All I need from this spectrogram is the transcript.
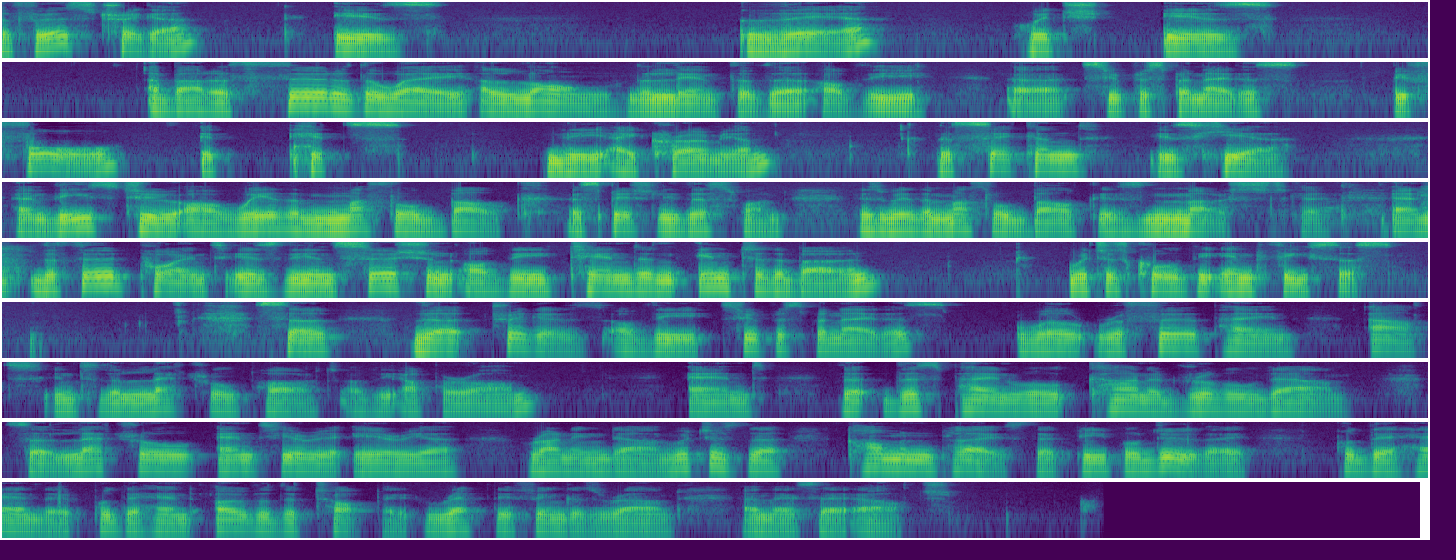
The first trigger is there, which is about a third of the way along the length of the of the uh, supraspinatus before it hits the acromion. The second is here. And these two are where the muscle bulk, especially this one, is where the muscle bulk is most. Okay. And the third point is the insertion of the tendon into the bone, which is called the enthesis. So the triggers of the supraspinatus will refer pain out into the lateral part of the upper arm and that this pain will kind of dribble down. So lateral anterior area running down, which is the common place that people do. They put their hand, they put their hand over the top, they wrap their fingers around and they say ouch.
